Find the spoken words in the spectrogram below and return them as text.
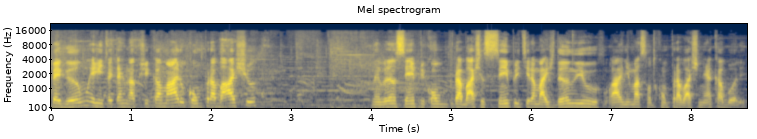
Pegamos e a gente vai terminar com o Shikamaru, como pra baixo. Lembrando sempre, como pra baixo sempre tira mais dano e a animação do como pra baixo nem acabou ali.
